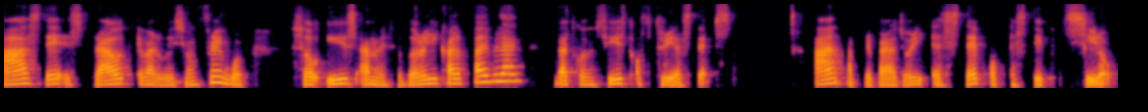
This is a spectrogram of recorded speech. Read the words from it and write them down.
as the Sprout evaluation framework. So it's a methodological pipeline that consists of three steps and a preparatory step of step zero.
